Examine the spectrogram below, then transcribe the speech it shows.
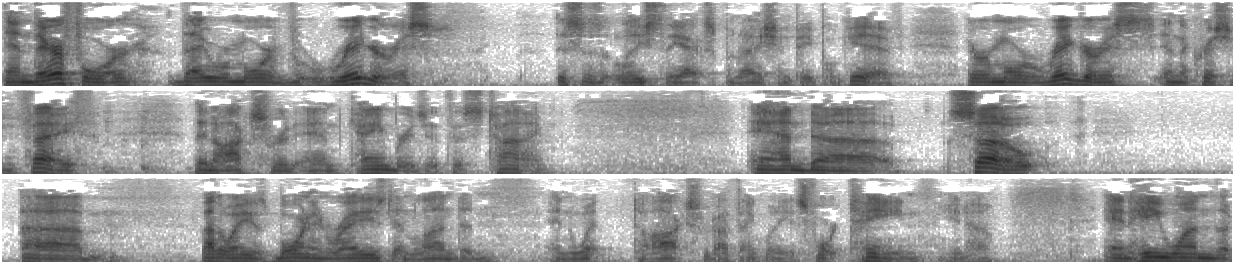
And therefore, they were more rigorous. This is at least the explanation people give. They were more rigorous in the Christian faith than Oxford and Cambridge at this time. And uh, so, um, by the way, he was born and raised in London and went to Oxford, I think, when he was 14, you know. And he won the,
